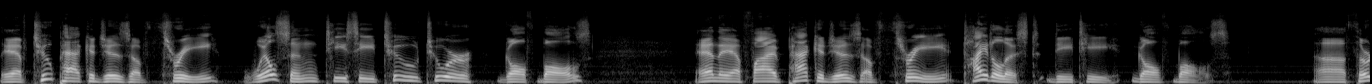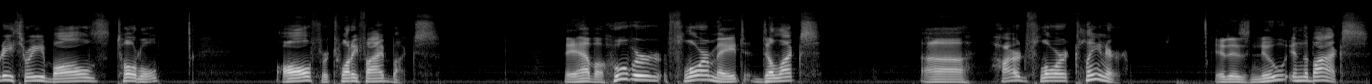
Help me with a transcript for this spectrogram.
They have two packages of three Wilson TC2 Tour golf balls. And they have five packages of three Titleist DT golf balls. Uh, 33 balls total, all for 25 bucks. They have a Hoover Floormate Deluxe uh, hard floor cleaner. It is new in the box,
